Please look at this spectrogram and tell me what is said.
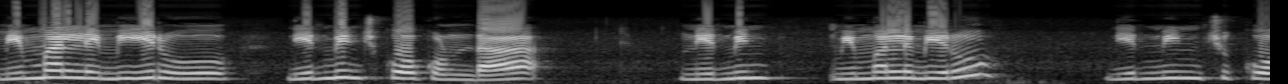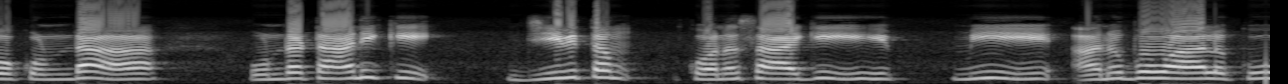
మిమ్మల్ని మీరు నిర్మించుకోకుండా నిర్మిం మిమ్మల్ని మీరు నిర్మించుకోకుండా ఉండటానికి జీవితం కొనసాగి మీ అనుభవాలకు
